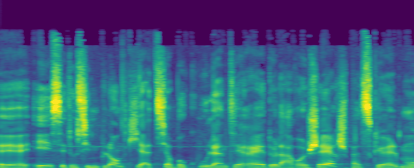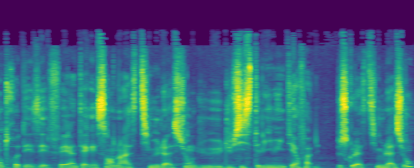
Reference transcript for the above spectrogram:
Et, c'est aussi une plante qui attire beaucoup l'intérêt de la recherche parce qu'elle montre des effets intéressants dans la stimulation du, système immunitaire. Enfin, plus que la stimulation,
